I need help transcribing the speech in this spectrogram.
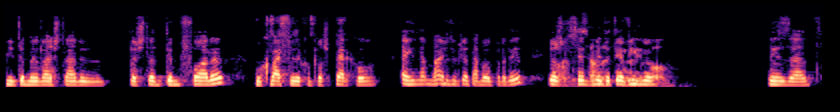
e também vai estar bastante tempo fora, o que vai fazer com que eles percam ainda mais do que já estavam a perder. Eles recentemente até vinham. Exato.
